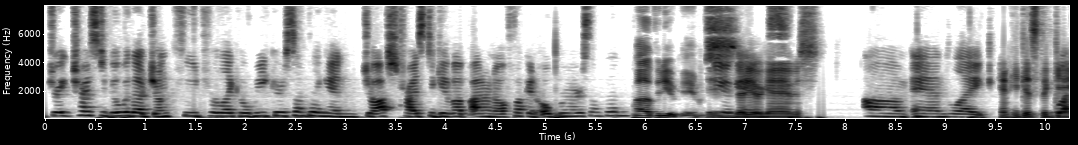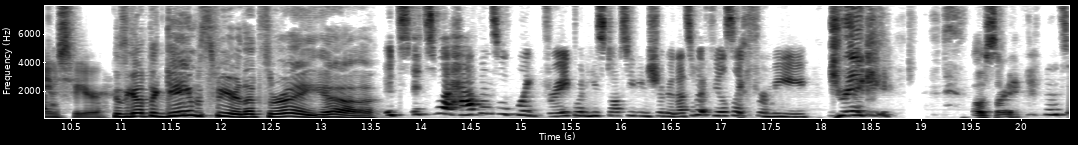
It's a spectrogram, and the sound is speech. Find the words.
Drake tries to go without junk food for like a week or something, and Josh tries to give up I don't know fucking Oprah or something. Uh, video games. Video Video games. games, Um and like and he gets the What? game sphere. Because he got the game sphere. That's right. Yeah. it's it's what happens with like Drake when he stops eating sugar. That's what it feels like for me. Drake. Oh, sorry. No, it's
